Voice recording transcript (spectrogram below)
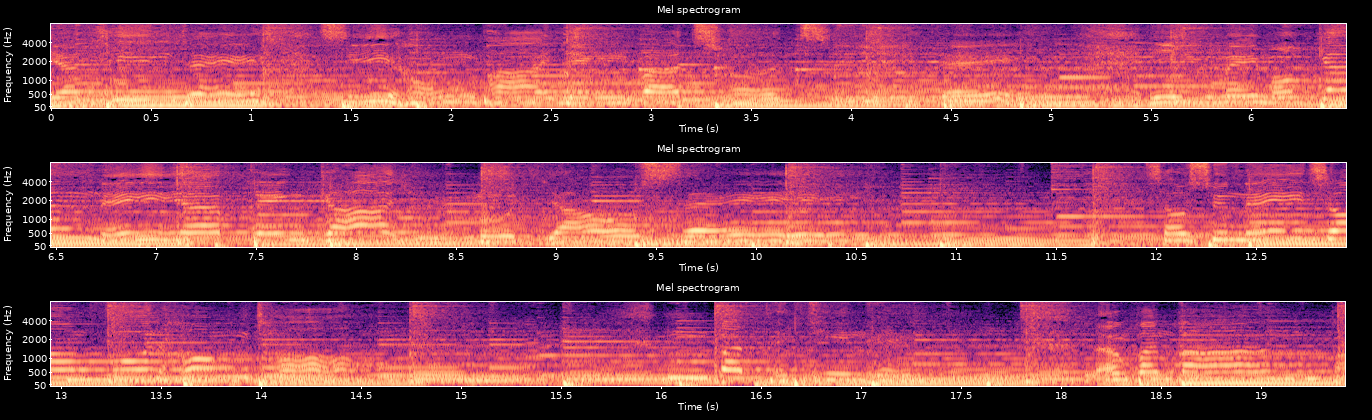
日天地，只恐怕认不出自己，仍未忘跟你约定，假如没有死，就算你壮阔胸膛，不敌天气。两鬓斑白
